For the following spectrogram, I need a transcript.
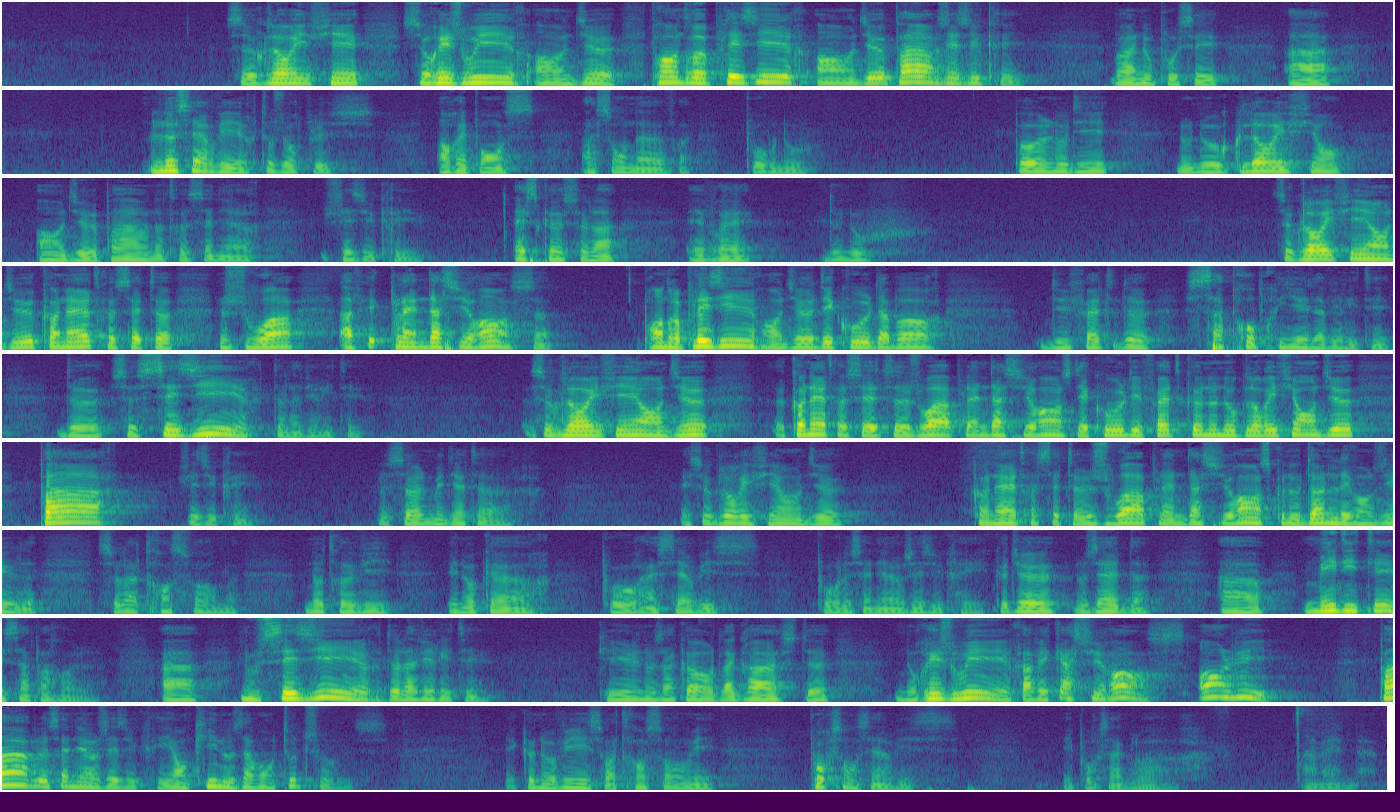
Se glorifier, se réjouir en Dieu, prendre plaisir en Dieu par Jésus-Christ va nous pousser à le servir toujours plus en réponse à son œuvre pour nous. Paul nous dit, nous nous glorifions en Dieu par notre Seigneur Jésus-Christ. Est-ce que cela est vrai de nous? Se glorifier en Dieu, connaître cette joie avec pleine d'assurance, prendre plaisir en Dieu découle d'abord du fait de s'approprier la vérité, de se saisir de la vérité. Se glorifier en Dieu, connaître cette joie pleine d'assurance découle du fait que nous nous glorifions en Dieu par Jésus-Christ, le seul médiateur. Et se glorifier en Dieu, connaître cette joie pleine d'assurance que nous donne l'Évangile, cela transforme notre vie et nos cœurs pour un service pour le Seigneur Jésus-Christ. Que Dieu nous aide à méditer sa parole, à nous saisir de la vérité, qu'il nous accorde la grâce de nous réjouir avec assurance en lui, par le Seigneur Jésus-Christ, en qui nous avons toutes choses, et que nos vies soient transformées pour son service et pour sa gloire. Amen.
